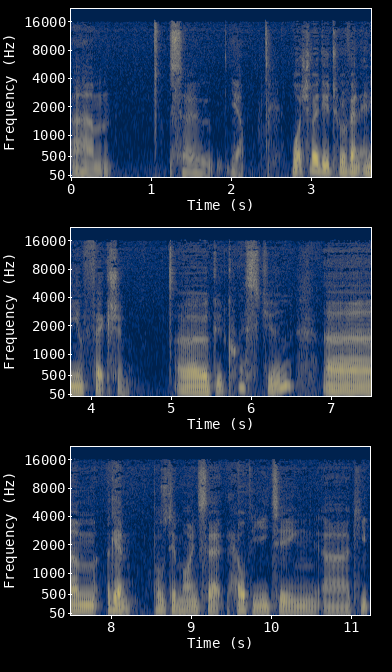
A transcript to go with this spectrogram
Um, so yeah, what should I do to prevent any infection? Uh, good question. Um, again, positive mindset, healthy eating, uh, keep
